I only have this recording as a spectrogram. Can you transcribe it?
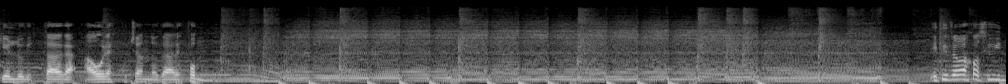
que es lo que está ahora escuchando acá de fondo. Este trabajo ha sido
